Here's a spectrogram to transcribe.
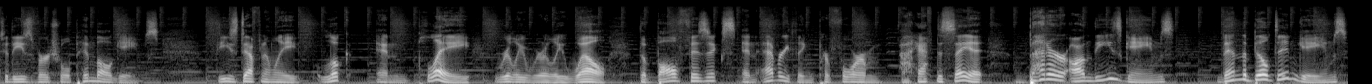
to these virtual pinball games. These definitely look and play really, really well. The ball physics and everything perform, I have to say it, better on these games than the built-in games,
